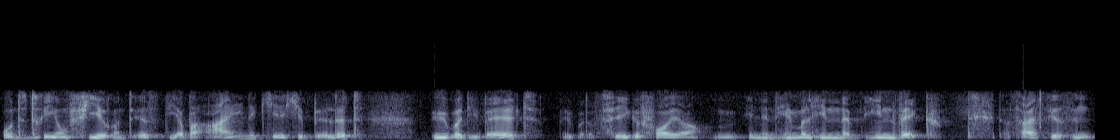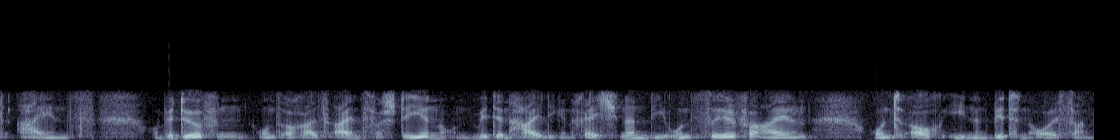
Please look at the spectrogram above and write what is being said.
und triumphierend ist, die aber eine Kirche bildet, über die Welt, über das Fegefeuer in den Himmel hin, hinweg. Das heißt, wir sind eins. Und wir dürfen uns auch als eins verstehen und mit den Heiligen rechnen, die uns zu Hilfe eilen und auch ihnen Bitten äußern.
